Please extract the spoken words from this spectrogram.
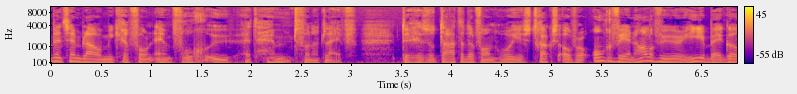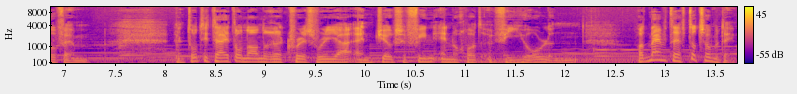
met zijn blauwe microfoon. En vroeg u het hemd van het lijf. De resultaten daarvan hoor je straks over ongeveer een half uur hier bij GoFam. En tot die tijd onder andere Chris Ria en Josephine en nog wat violen. Wat mij betreft tot zometeen.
